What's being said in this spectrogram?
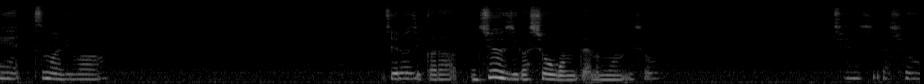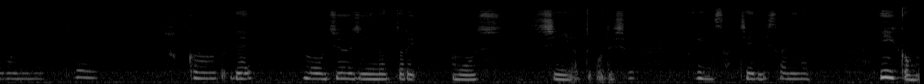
えつまりは0時から10時が正午みたいなもんでしょ？10時が正午になってそっからまたでもう10時になったらもうし深夜ってことでしょ？プリンさんジェリーさんありがとう。いいかも。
